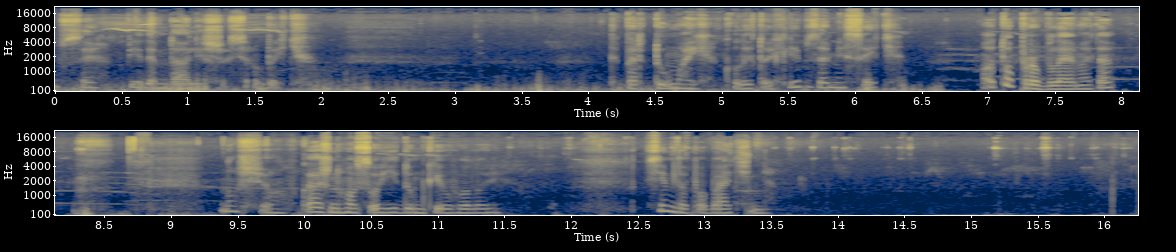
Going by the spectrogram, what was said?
Все, підемо далі щось робити. Думай, коли той хліб замісить. Ото проблеми, так? Ну що, в кожного свої думки в голові. Всім до побачення.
